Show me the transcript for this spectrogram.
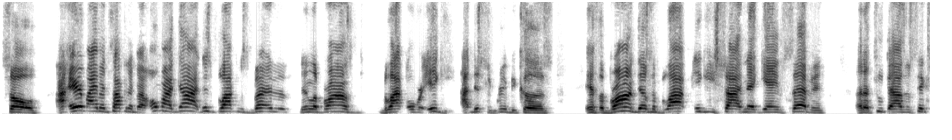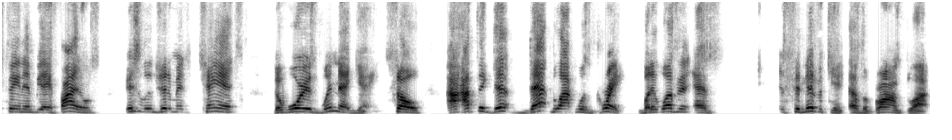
So I, everybody been talking about, oh my God, this block was better than LeBron's block over Iggy. I disagree because if LeBron doesn't block Iggy's shot in that game seven of the 2016 NBA Finals, it's a legitimate chance the Warriors win that game. So I, I think that that block was great, but it wasn't as significant as LeBron's block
